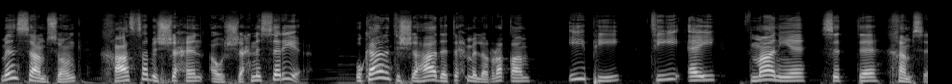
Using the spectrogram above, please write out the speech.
من سامسونج خاصة بالشحن أو الشحن السريع. وكانت الشهادة تحمل الرقم EPTA865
